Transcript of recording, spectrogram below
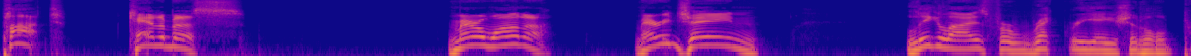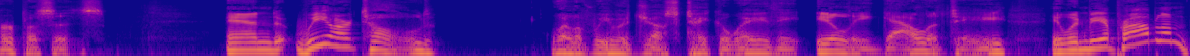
pot, cannabis, marijuana, Mary Jane legalized for recreational purposes. And we are told, well, if we would just take away the illegality, it wouldn't be a problem.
